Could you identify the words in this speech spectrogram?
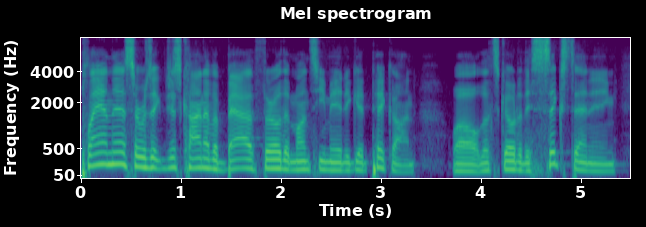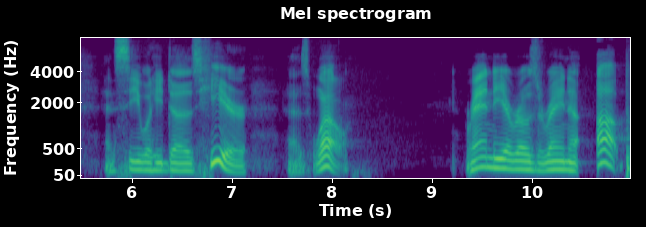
plan this, or was it just kind of a bad throw that Muncy made a good pick on? Well, let's go to the sixth inning and see what he does here as well. Randy Arozarena up.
